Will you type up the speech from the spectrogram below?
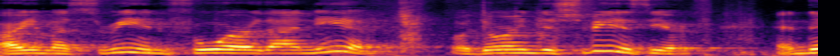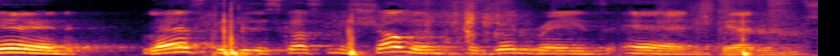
Are you masrian for the aniyim or during the shvius year? And then lastly, we discussed mishalim for good rains and bad rains.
